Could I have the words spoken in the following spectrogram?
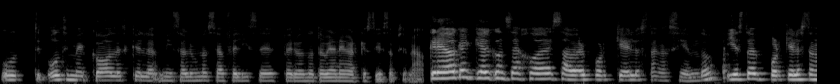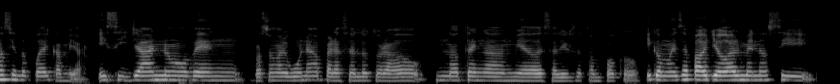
ultimate goal es que mis alumnos sean felices, pero no te voy a negar que estoy decepcionado. Creo que aquí el consejo es saber por qué lo están haciendo. Y esto de por qué lo están haciendo puede cambiar. Y si ya no ven razón alguna para hacer el doctorado, no tengan miedo de salirse tampoco. Y como dice Pau, yo al menos sí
